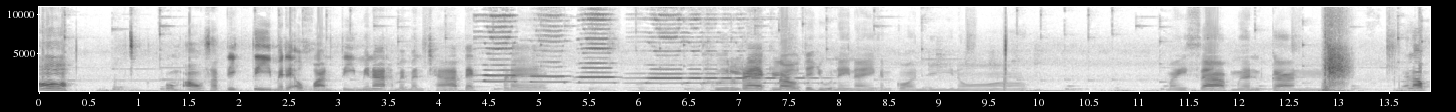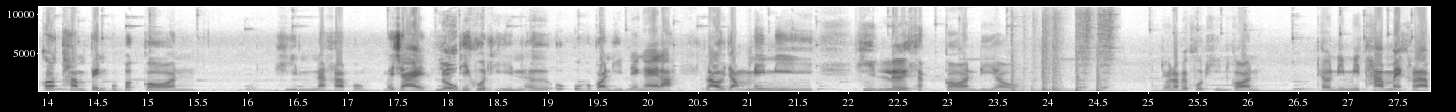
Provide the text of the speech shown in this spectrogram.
อ๋อผมเอาสติ๊กตีไม่ได้เอาขวานตีไม่น่าทำไมมันช้าแปลกๆคืนแรกเราจะอยู่ในไหนกันก่อนดีเนาะไม่ทราบเหมือนกัน แล้วเราก็ทำเป็นอุปกรณ์หินนะครับผมไม่ใช่ Nope ที่ขุดหินเอออุอุปกรณ์หินได้ไงล่ะ เรายังไม่มีหินเลยสักก้อนเดียว เดี๋ยวเราไปขุดหินก่อน แถวนี้มีถ้ำไหมครับ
